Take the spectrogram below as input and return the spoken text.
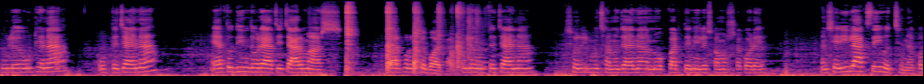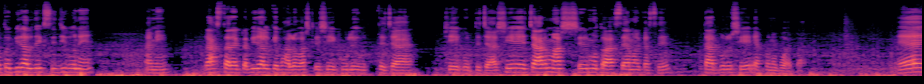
কুলেও উঠে না, উঠতে চায় না। এতদিন ধরে আছে, চার মাস। তারপরে সে ভয় পায়। কুলে উঠতে চায় না, শরীর মুছানো যায় না, নখ কাটতে নিলে সমস্যা করে। মানে সে রিল্যাক্সেই হচ্ছে না। কত বিড়াল দেখছি জীবনে, আমি রাস্তার একটা বিড়ালকে ভালোবাসলে সে কুলে উঠতে চায়, সে করতে চায়। সে চার মাসের মতো আছে আমার কাছে তারপরে সে এখনও ভয় পায়। এই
